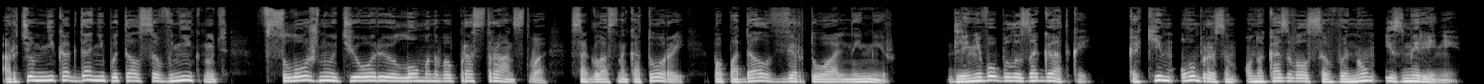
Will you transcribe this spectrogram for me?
Артем никогда не пытался вникнуть в сложную теорию ломаного пространства, согласно которой попадал в виртуальный мир. Для него было загадкой, каким образом он оказывался в ином измерении.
